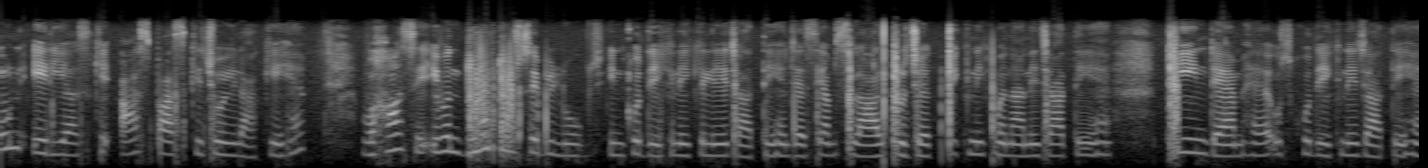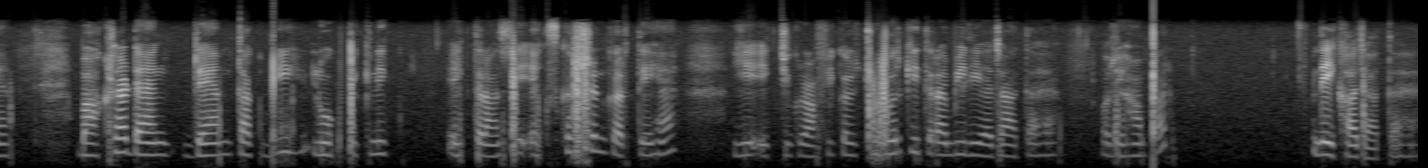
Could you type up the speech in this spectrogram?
उन areas के आसपास के जो इलाके हैं वहाँ से इवन दूर दूर से भी लोग इनको देखने के लिए जाते हैं जैसे हम सलाल प्रोजेक्ट पिकनिक मनाने जाते हैं ठीन डैम है उसको देखने जाते हैं भाखड़ा डैम डैम तक भी लोग पिकनिक एक तरह से एक्सकर्शन करते हैं। ये एक जोग्राफिकल टूर की तरह भी लिया जाता है और यहाँ पर देखा जाता है।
